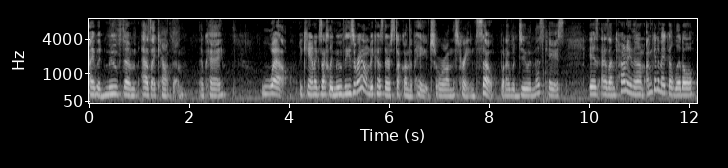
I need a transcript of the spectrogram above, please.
I would move them as I count them, okay? Well, you can't exactly move these around because they're stuck on the page or on the screen. So what I would do in this case is as I'm counting them, I'm going to make a little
